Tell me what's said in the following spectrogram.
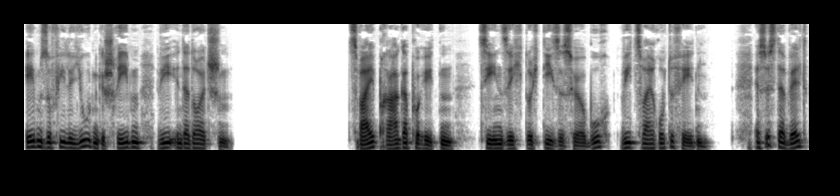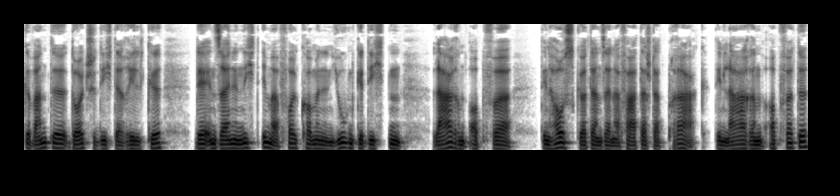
ebenso viele Juden geschrieben wie in der deutschen. Zwei Prager Poeten ziehen sich durch dieses Hörbuch wie zwei rote Fäden. Es ist der weltgewandte deutsche Dichter Rilke, der in seinen nicht immer vollkommenen Jugendgedichten Larenopfer den Hausgöttern seiner Vaterstadt Prag, den Laren, opferte,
